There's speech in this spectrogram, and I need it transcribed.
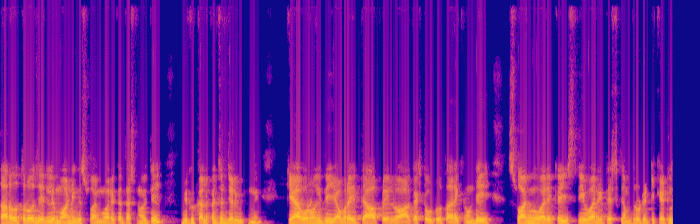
తర్వాత రోజు ఎర్లీ మార్నింగ్ స్వామివారి యొక్క దర్శనం అయితే మీకు కల్పించడం జరుగుతుంది. కేవలం ఇది ఎవరైతే ఆఫ్లైన్లో ఆగస్ట్ ఒకటో తారీఖు నుండి స్వామివారికి ఈ శ్రీవాణి టెస్ట్ కంపెనీ టికెట్లు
